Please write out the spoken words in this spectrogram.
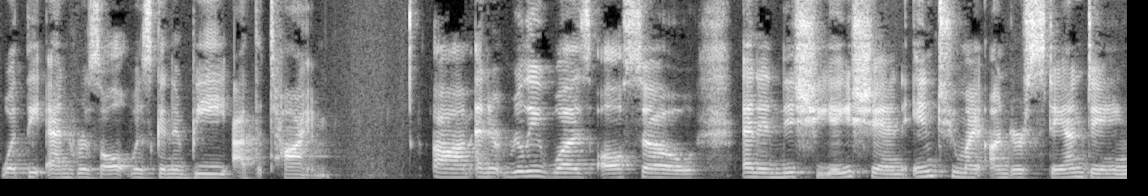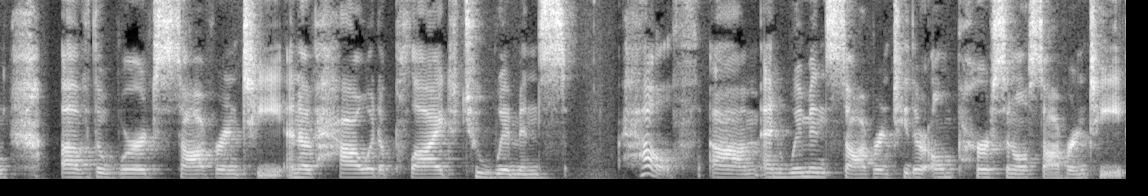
what the end result was going to be at the time. Um, and it really was also an initiation into my understanding of the word sovereignty and of how it applied to women's health um, and women's sovereignty, their own personal sovereignty,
